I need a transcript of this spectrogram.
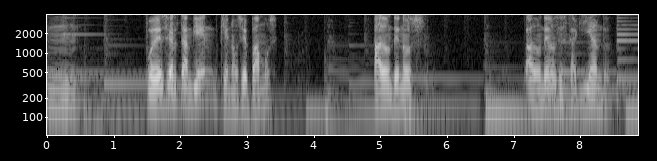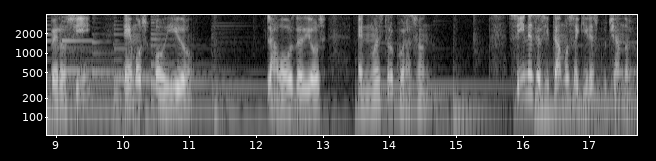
Mm, puede ser también que no sepamos a dónde nos a dónde nos está guiando, pero sí hemos oído la voz de Dios en nuestro corazón. Sí necesitamos seguir escuchándolo.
